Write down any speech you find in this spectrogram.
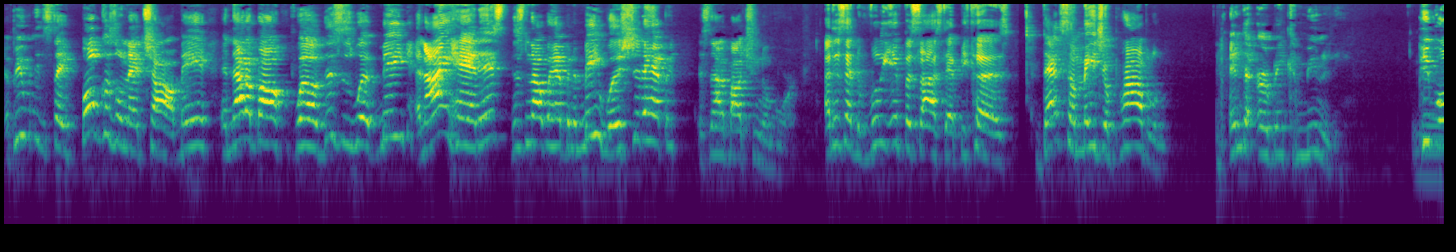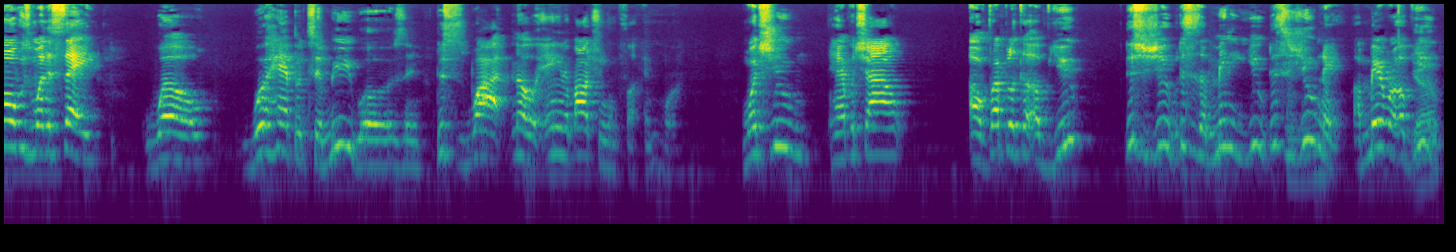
And people need to stay focused on that child, man, and not about, well, this is what me, and I ain't had this. This is not what happened to me. Well, it should have happened. It's not about you no more. I just had to really emphasize that because that's a major problem in the urban community. People always want to say, well, what happened to me was, and this is why. No, it ain't about you no fucking more. Once you have a child, a replica of you, this is you. This is a mini you. This is you now, a mirror of Yeah, you.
